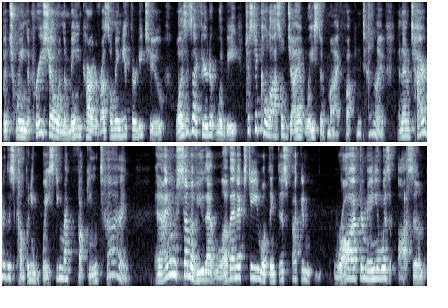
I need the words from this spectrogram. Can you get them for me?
between the pre-show and the main card of WrestleMania 32 was, as I feared it would be, just a colossal giant waste of my fucking time. And I'm tired of this company wasting my fucking time. And I know some of you that love NXT will think this fucking Raw after Mania was awesome.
